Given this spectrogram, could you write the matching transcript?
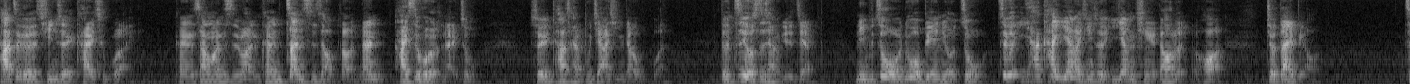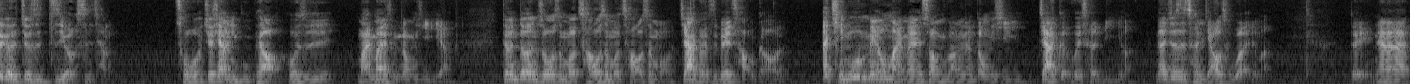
他这个薪水开出来，可能三万四万，可能暂时找不到，但还是会有人来做，所以他才不加薪到五万。对，自由市场就是这样，你不做，如果别人有做，这个他开一样的薪水，一样请得到人的话。就代表这个就是自由市场，错就像你股票或是买卖什么东西一样，对很多人说什么炒什么炒什么，价格是被炒高了。啊，请问没有买卖双方，那东西价格会成立吗？那就是成交出来的嘛。对，那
